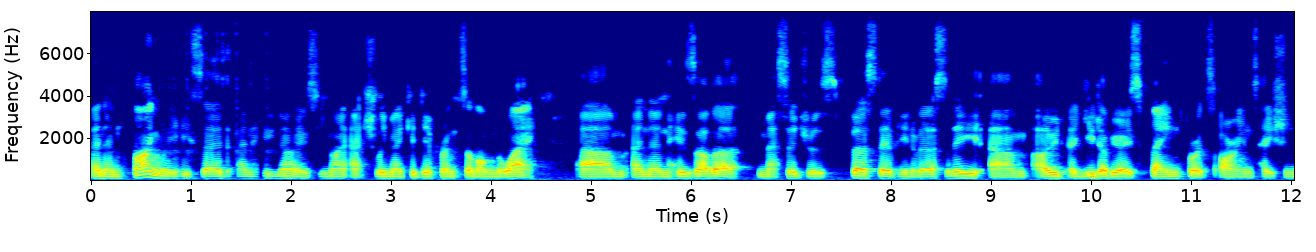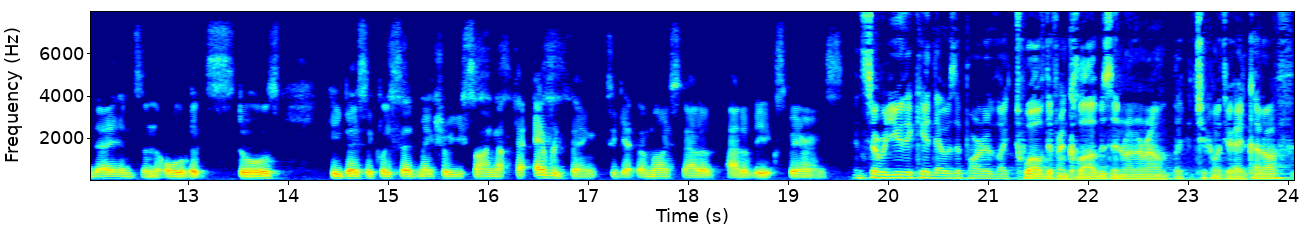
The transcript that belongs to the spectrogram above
And then finally, he said, and who knows, you might actually make a difference along the way. Um, and then his other message was first day of university. Um, UWA is famed for its orientation day and in all of its stores he basically said, make sure you sign up to everything to get the most out of out of the experience. And so, were you the kid that was a part of like twelve different clubs and running around like a chicken with your head cut off?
